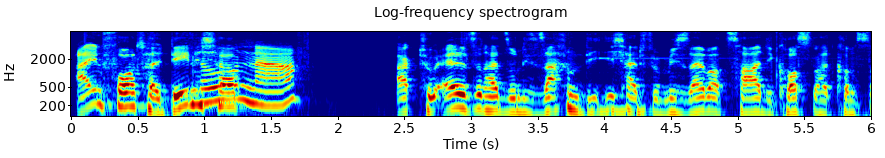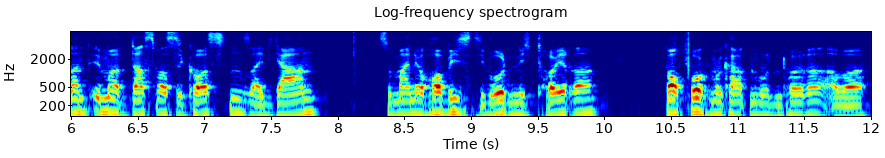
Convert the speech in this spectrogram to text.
ein Vorteil, den ich habe. Aktuell sind halt so die Sachen, die ich halt für mich selber zahle, die kosten halt konstant immer das, was sie kosten, seit Jahren. So meine Hobbys, die wurden nicht teurer. Doch, Pokémon-Karten wurden teurer, aber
